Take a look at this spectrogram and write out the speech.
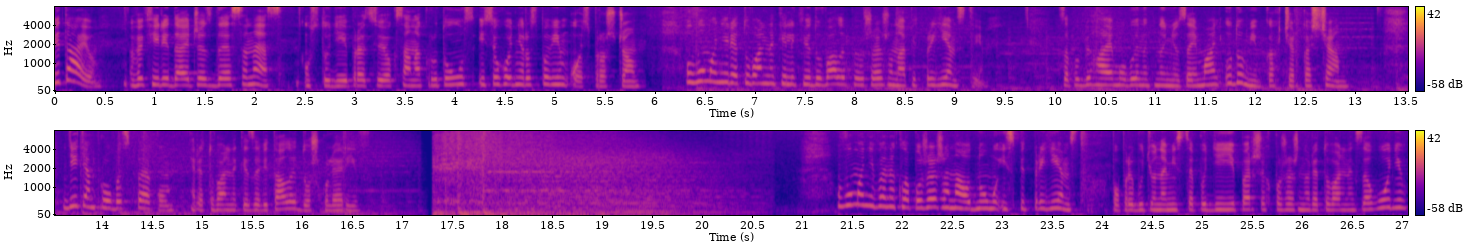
Вітаю в ефірі Дайджест ДСНС. У студії працює Оксана Крутоус, і сьогодні розповім ось про що. У Вумані рятувальники ліквідували пожежу на підприємстві. Запобігаємо виникненню займань у домівках черкащан. Дітям про безпеку. Рятувальники завітали до школярів. У Умані виникла пожежа на одному із підприємств. По прибуттю на місце події перших пожежно-рятувальних загонів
